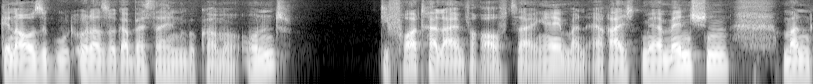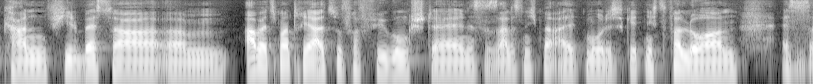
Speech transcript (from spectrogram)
genauso gut oder sogar besser hinbekomme. Und die Vorteile einfach aufzeigen. Hey, man erreicht mehr Menschen, man kann viel besser ähm, Arbeitsmaterial zur Verfügung stellen, es ist alles nicht mehr altmodisch, es geht nichts verloren, es ist,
